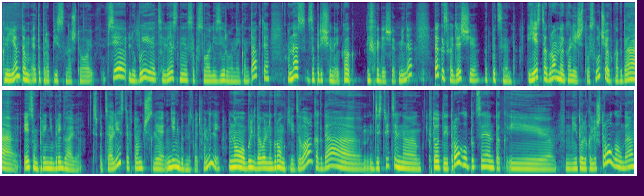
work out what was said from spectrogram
клиентом это прописано, что все любые телесные сексуализированные контакты у нас запрещены, как исходящие от меня, так исходящие от пациента. Есть огромное количество случаев, когда этим пренебрегали. Специалисты, в том числе, я не буду называть фамилии, но были довольно громкие дела, когда действительно кто-то и трогал пациенток, и не только лишь трогал, да,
